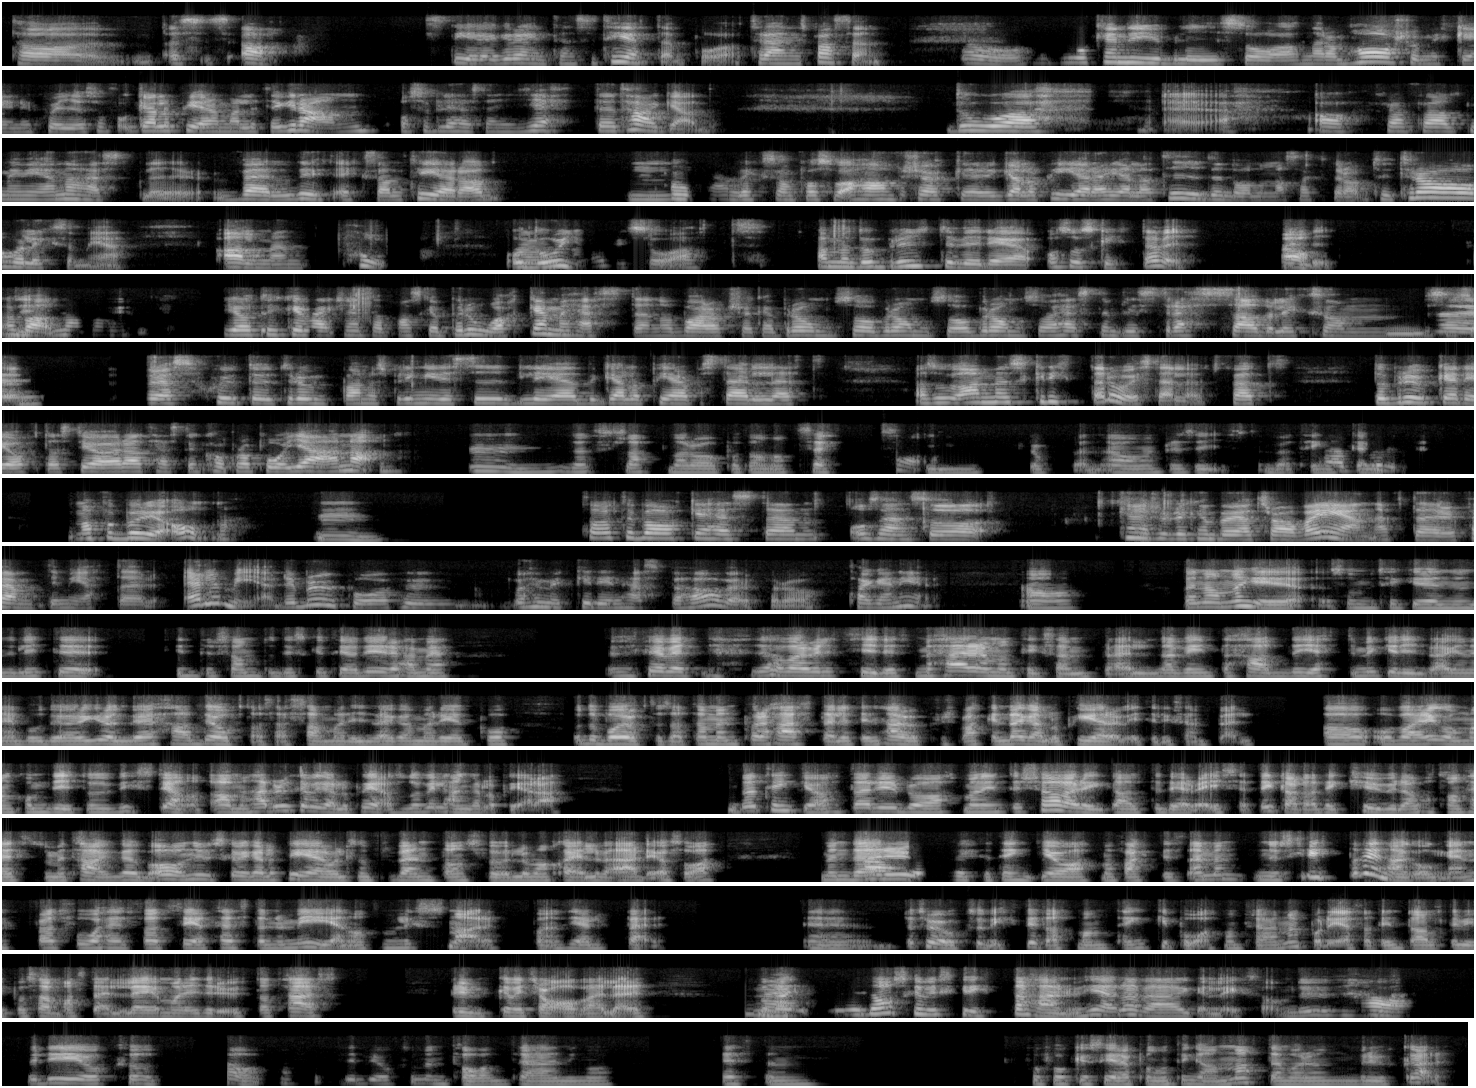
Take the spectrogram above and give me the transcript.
ta, ja, stegra intensiteten på träningspassen. Ja. Då kan det ju bli så när de har så mycket energi och så galopperar man lite grann och så blir hästen jättetaggad. Då, eh, ja, framförallt min ena häst blir väldigt exalterad. Mm. Och han, liksom får, han försöker galoppera hela tiden då när man saktar av till trav och liksom är allmänt på. Och då gör vi så att ja, men då bryter vi det och så skrittar vi. Ja. Jag, bara, jag tycker verkligen inte att man ska bråka med hästen och bara försöka bromsa och bromsa och bromsa och hästen blir stressad och liksom börjar skjuta ut rumpan och springer i sidled, galopperar på stället. Alltså, ja, men skritta då istället. För att då brukar det oftast göra att hästen kopplar på hjärnan. Mm, den slappnar av på ett annat sätt ja. i kroppen. Ja, men precis. Den börjar tänka. Man får börja om. Mm. Ta tillbaka hästen och sen så kanske du kan börja trava igen efter 50 meter eller mer. Det beror på hur, hur mycket din häst behöver för att tagga ner. Ja. En annan grej som jag tycker är lite intressant att diskutera det är det här med för jag vet, det har varit väldigt tidigt med Herman till exempel, när vi inte hade jättemycket ridvägar när jag bodde i Öregrund. Vi hade ofta så samma ridvägar man red på. Och då var det ofta så att ja, men på det här stället i den här uppförsbacken, där galopperar vi till exempel. Ja, och varje gång man kom dit då visste han att ja, men här brukar vi galoppera, så då vill han galoppera. Då tänker jag att där är det bra att man inte kör alltid det racet. Det är klart att det är kul att ha en häst som är taggad. Åh, nu ska vi galoppera och liksom förväntansfull och man själv är det och så. Men där ja. är det viktigt, tänker jag, att man faktiskt, nej men nu skrittar vi den här gången för att, få, för att se att hästen är med och att de lyssnar på ens hjälper. Eh, det tror jag också är viktigt att man tänker på, att man tränar på det så att det inte alltid blir på samma ställe man rider ut att här brukar vi trava eller Nej. idag ska vi skritta här nu hela vägen liksom. Du, ja. För det är också, ja, det blir också mental träning och hästen får fokusera på någonting annat än vad den brukar.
